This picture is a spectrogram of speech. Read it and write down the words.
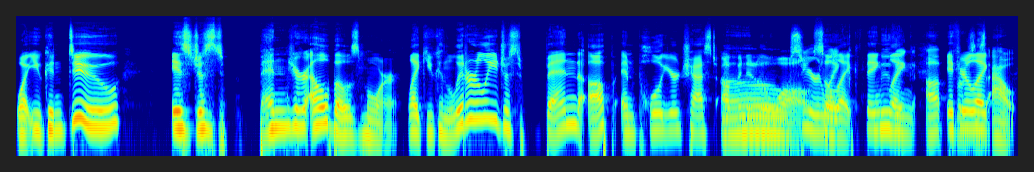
what you can do is just bend your elbows more. Like you can literally just bend up and pull your chest up and into the Oh, wall. so you're so like, like think like up if you're, like, out.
